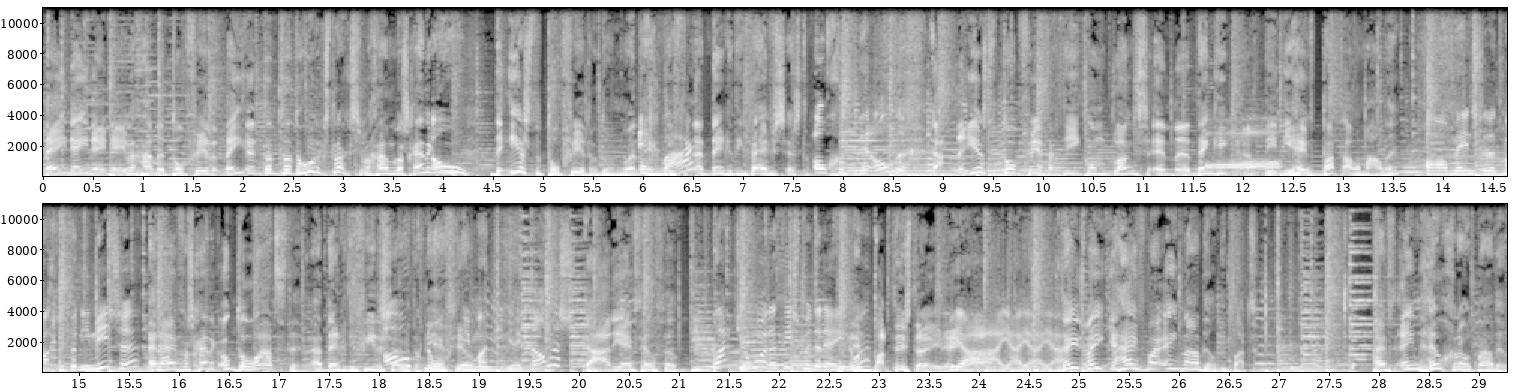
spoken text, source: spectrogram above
Nee, nee, nee, nee. We gaan de top 40... Nee, eh, dat, dat hoor ik straks. We gaan waarschijnlijk Oh. de eerste top 40 doen. Echt 19 waar? Uit 1965. Oh, geweldig. Ja, de eerste top 40 die komt langs. En eh, denk ik, Oh. eh, die, die heeft Bart allemaal. Hè? Oh, mensen, dat mag je toch niet missen? En hij heeft waarschijnlijk ook de laatste uit 1974. Ook die heeft Die heel- man die heeft alles. Ja, die heeft heel veel. Die Bart, jongen, dat is me er een, Die hoor. Bart is er een. hè? Ja, ja, ja, ja. Nee, weet je, hij heeft maar één nadeel, die Bart. Hij heeft één heel groot nadeel.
